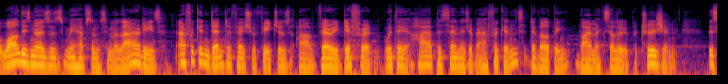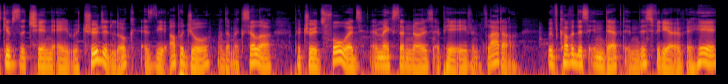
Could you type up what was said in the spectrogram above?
While these noses may have some similarities, African dentofacial features are very different, with a higher percentage of Africans developing bimaxillary protrusion. This gives the chin a retruded look as the upper jaw, or the maxilla, protrudes forwards and makes the nose appear even flatter. We've covered this in depth in this video over here,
